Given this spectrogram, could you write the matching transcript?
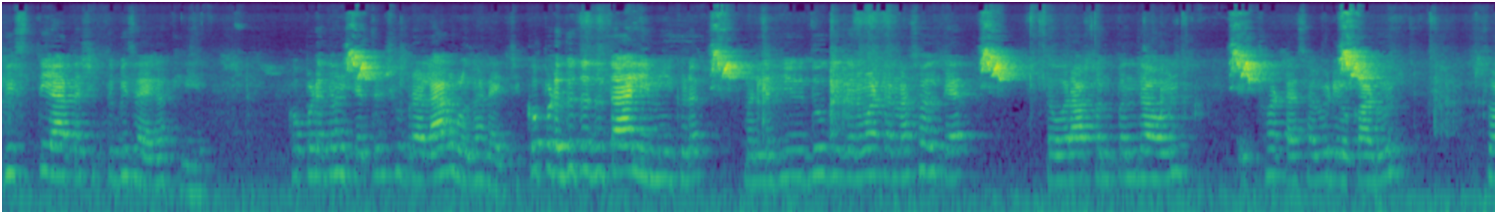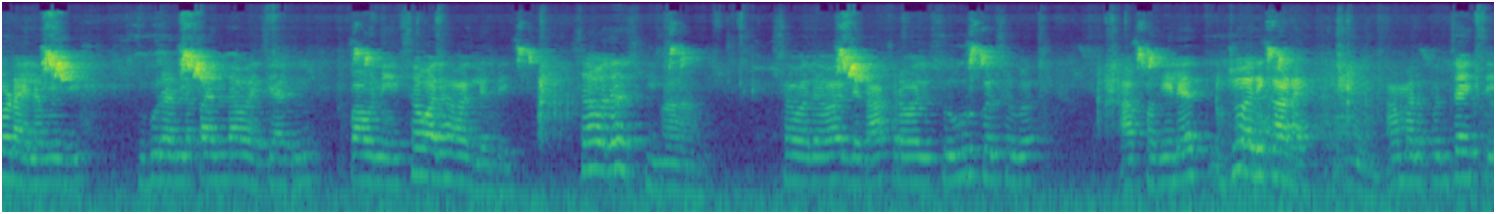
भिजती आता शिकत भिजाय घातली कपडे धुवायचे तर शुभ्राला आंघोळ घालायची. कपडे धुता धुता आली मी इकडं. म्हणलं ही दोघी जण वाटाणा सोलत्यात तर आपण पण जाऊन एक छोटासा व्हिडिओ काढून सोडायला म्हणजे गुरांना पाणी लावायचे अजून. पावणे सव्वा दहा वाजले ते. सव्वा दहाच की सव्वा दहा वाजले तर अकरा वाजता उरकल सगळं. आपा गेल्यात ज्वारी काढाय. आम्हाला पण जायचंय.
